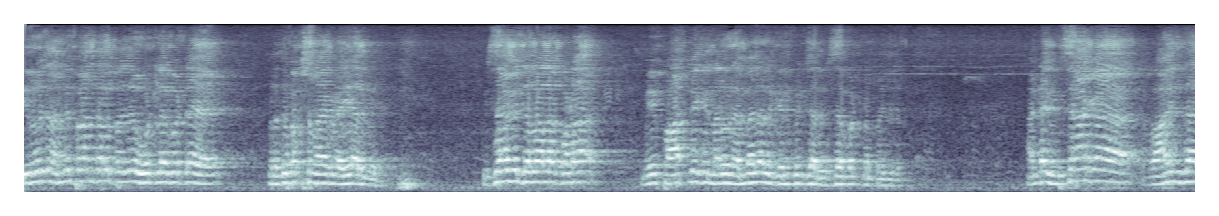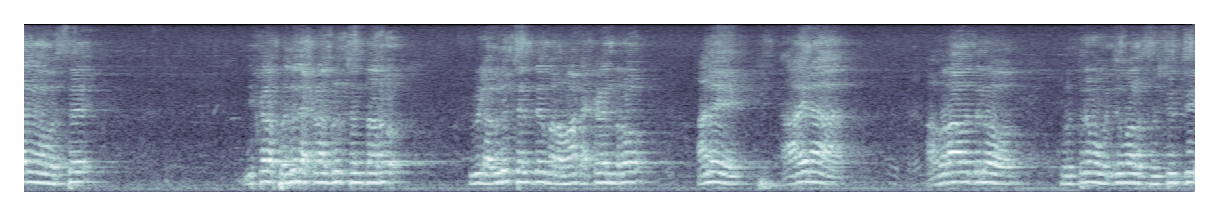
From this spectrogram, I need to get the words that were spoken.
ఈరోజు అన్ని ప్రాంతాల ప్రజలు ఓట్లే కొట్టే ప్రతిపక్ష నాయకుడు అయ్యారు మీరు. విశాఖ జిల్లాలో కూడా మీ పార్టీకి నలుగురు ఎమ్మెల్యేలు గెలిపించారు విశాఖపట్నం ప్రజలు. అంటే విశాఖ రాజధాని వస్తే ఇక్కడ ప్రజలు ఎక్కడ అభివృద్ధి చెందుతారో వీళ్ళు అభివృద్ధి చెందితే మన మాట ఎక్కడెందరో అని ఆయన అమరావతిలో కృత్రిమ ఉద్యమాలు సృష్టించి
